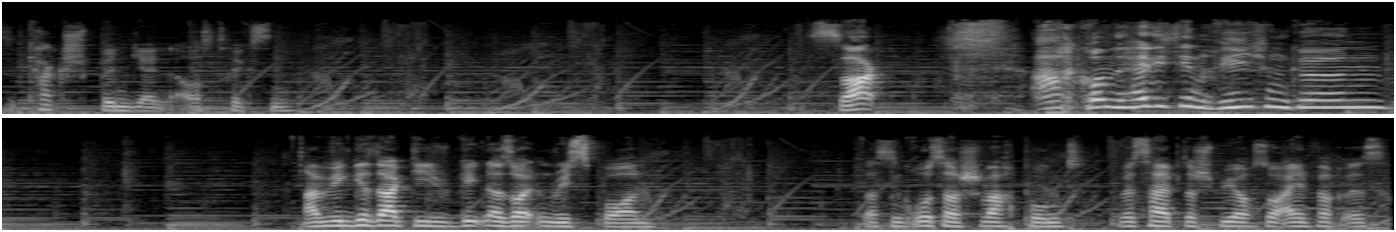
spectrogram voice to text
Diese Kackspinnen, die einen austricksen. Zack. Ach komm, hätte ich den riechen können. Aber wie gesagt, die Gegner sollten respawnen. Das ist ein großer Schwachpunkt, weshalb das Spiel auch so einfach ist.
